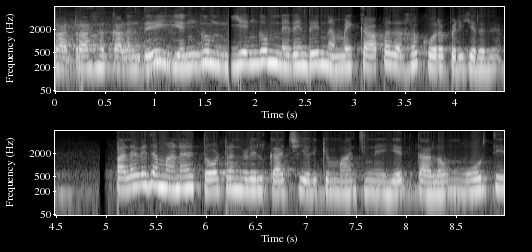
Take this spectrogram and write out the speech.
காற்றாக கலந்து எங்கும் எங்கும் நிறைந்து நம்மை காப்பதாக கூறப்படுகிறது. பலவிதமான தோற்றங்களில் காட்சியளிக்கும் ஆஞ்சநேயர் தலம் மூர்த்தி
